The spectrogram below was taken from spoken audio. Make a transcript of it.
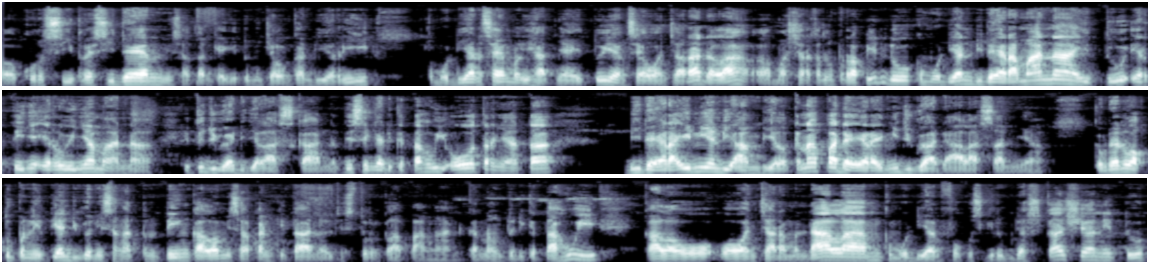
uh, kursi presiden misalkan kayak gitu mencalonkan diri Kemudian saya melihatnya itu yang saya wawancara adalah uh, masyarakat Lumpur Lapindo. Kemudian di daerah mana itu RT-nya RW-nya mana. Itu juga dijelaskan. Nanti sehingga diketahui oh ternyata di daerah ini yang diambil. Kenapa daerah ini juga ada alasannya. Kemudian waktu penelitian juga ini sangat penting kalau misalkan kita analisis turun ke lapangan. Karena untuk diketahui kalau wawancara mendalam, kemudian fokus group discussion itu,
